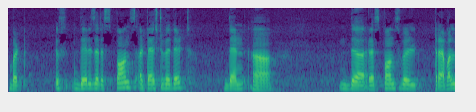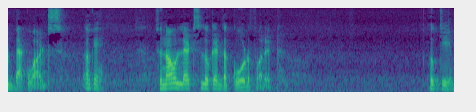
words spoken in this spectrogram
But if there is a response attached with it then uh, the response will travel backwards. Okay so now let's look at the code for it. Okay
